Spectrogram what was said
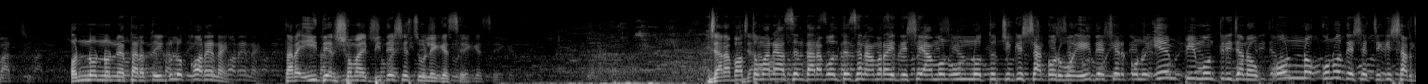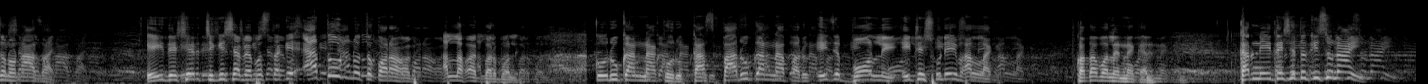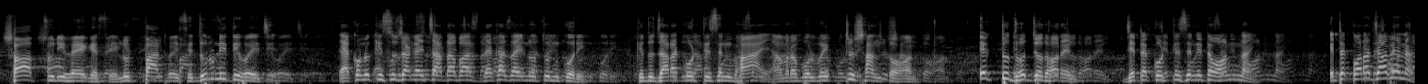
অন্য অন্য নেতারা তো এগুলো করে নাই। তারা ঈদের সময় বিদেশে চলে গেছে। যারা বর্তমানে আছেন, তারা বলতেছেন, আমরা এই দেশে এমন উন্নত চিকিৎসা করব। এই দেশের কোনো এমপি, মন্ত্রী যেন অন্য কোনো দেশে চিকিৎসার জন্য না যায়। এই দেশের চিকিৎসা ব্যবস্থাকে এত উন্নত করা হবে। আল্লাহ একবার বলে। করুক আর না করুক, কাজ পারুক আর না পারুক, এই যে বলে এইটা শুনেই ভালো লাগে। কথা বলেন না কেন? কারণ এই দেশে তো কিছু নাই। সব চুরি হয়ে গেছে, লুটপাট হয়েছে, দুর্নীতি হয়েছে। এখনও কিছু জায়গায় চাঁদাবাজ দেখা যায় নতুন করে। কিন্তু যারা করতেছেন, ভাই, আমরা বলব একটু শান্ত হন, একটু ধৈর্য ধরেন। যেটা করতেছেন এটা অন্যায়। এটা করা যাবে না।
